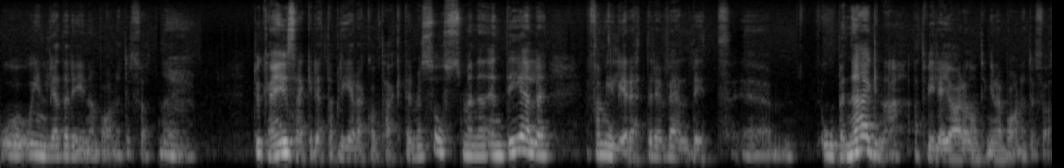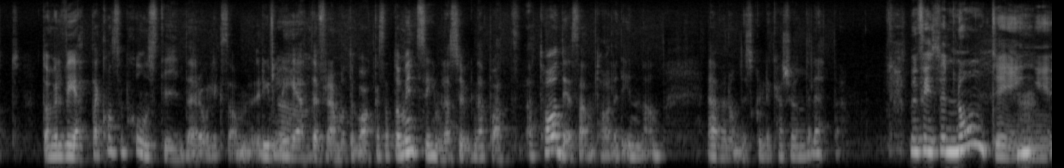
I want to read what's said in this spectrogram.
och, och inleda det innan barnet är fött. Nej. Du kan ju säkert etablera kontakter med SOS men en, del familjerätter är väldigt eh, obenägna att vilja göra någonting innan barnet är fött. De vill veta konceptionstider och liksom rimligheter fram och tillbaka så att de är inte så himla sugna på att, att ta det samtalet innan. Även om det skulle kanske underlätta. Men finns det någonting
